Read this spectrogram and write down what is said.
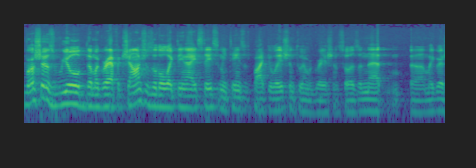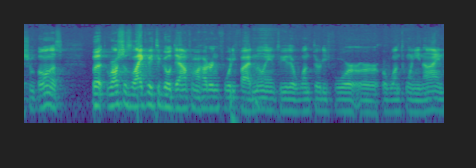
Russia has real demographic challenges, although like the United States, maintains its population to immigration, so as a net uh, migration bonus. But Russia's likely to go down from 145 million to either 134 or, or 129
